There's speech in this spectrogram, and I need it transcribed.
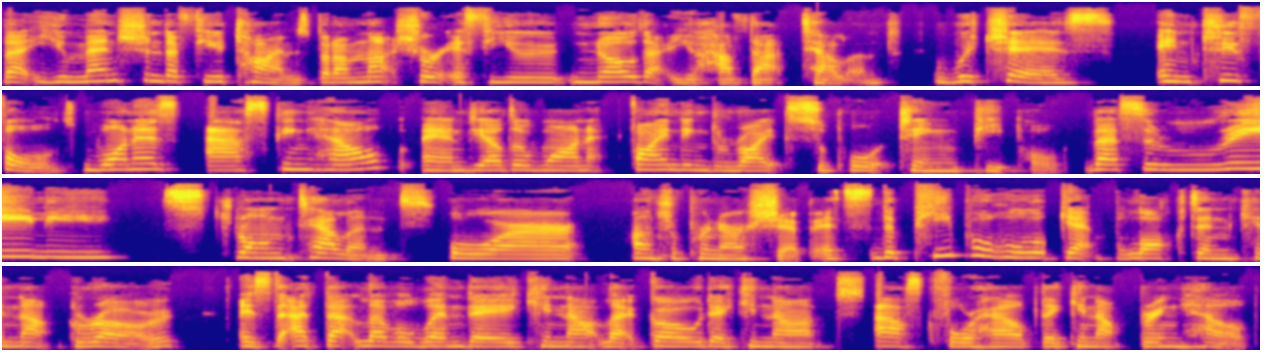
that you mentioned a few times, but I'm not sure if you know that you have that talent, which is in twofold. One is asking help and the other one finding the right supporting people. That's a really strong talent for entrepreneurship. It's the people who get blocked and cannot grow is at that level when they cannot let go, they cannot ask for help, they cannot bring help.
